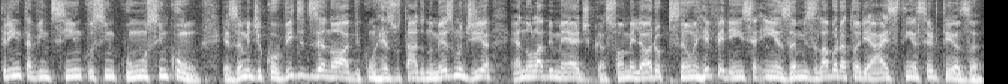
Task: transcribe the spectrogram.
3025 5151. Exame de Covid-19 com resultado no mesmo dia é no Lab Médica, sua melhor opção e referência em exames laboratoriais, tenha certeza.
